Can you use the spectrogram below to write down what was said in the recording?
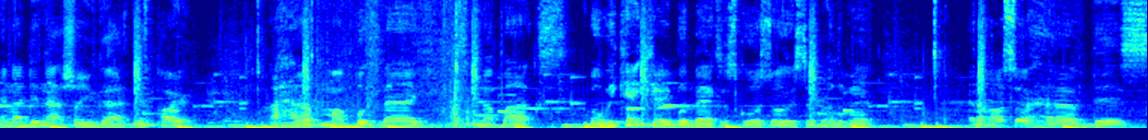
And I did not show you guys this part. I have my book bag in a box, but we can't carry book bags to school, so it's irrelevant. And I also have this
